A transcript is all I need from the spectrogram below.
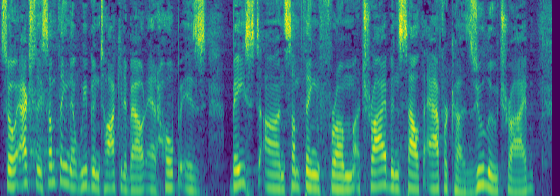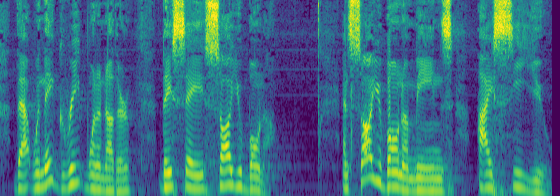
So, actually, something that we've been talking about at Hope is based on something from a tribe in South Africa, Zulu tribe, that when they greet one another, they say, Sawubona. And Saw Bona means I see you.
